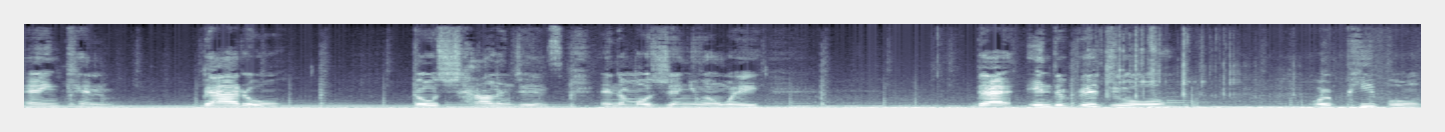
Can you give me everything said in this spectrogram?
and can battle those challenges in the most genuine way. That individual or people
